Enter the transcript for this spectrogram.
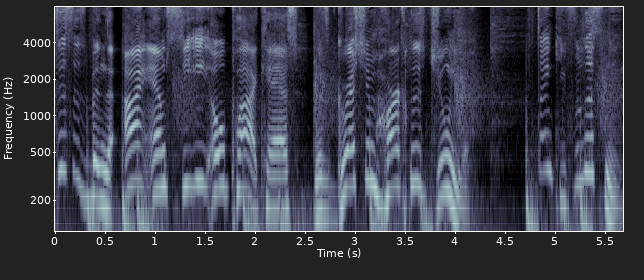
This has been the I Am CEO podcast with Gresham Harkless Jr. Thank you for listening.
